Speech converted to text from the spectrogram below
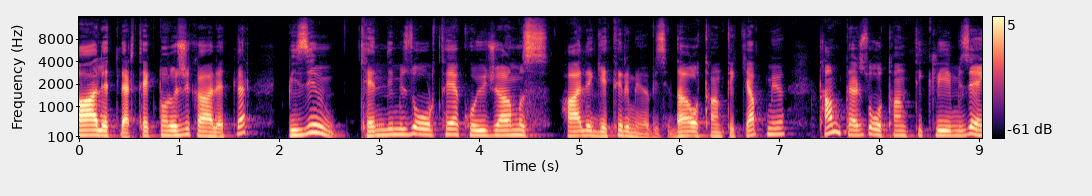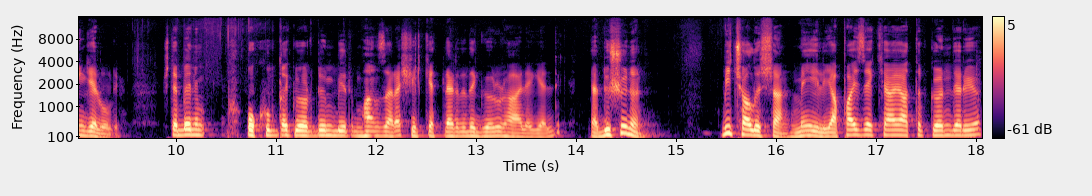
aletler, teknolojik aletler bizim kendimizi ortaya koyacağımız hale getirmiyor bizi. Daha otantik yapmıyor. Tam tersi otantikliğimize engel oluyor. İşte benim okulda gördüğüm bir manzara şirketlerde de görür hale geldik. Ya düşünün bir çalışan mail yapay zekaya atıp gönderiyor.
